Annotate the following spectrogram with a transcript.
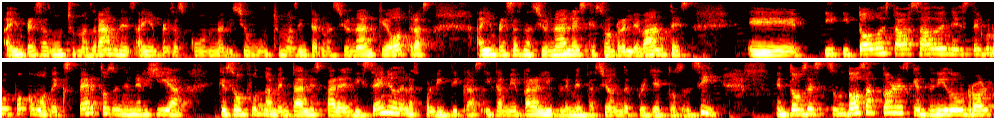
Hay empresas mucho más grandes, hay empresas con una visión mucho más internacional que otras. Hay empresas nacionales que son relevantes. Eh, y, y, todo está basado en este grupo como de expertos en energía que son fundamentales para el diseño de las políticas y también para la implementación de proyectos en sí. Entonces, son dos actores que han tenido un rol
